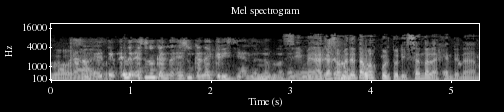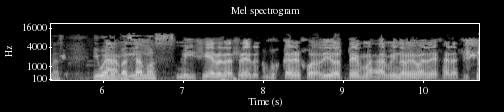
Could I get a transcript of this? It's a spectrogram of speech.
no, Ah, este, este es, un canal, es un canal cristiano, loco. sea, Sí, no- acá solamente estamos culturizando a la gente, nada más. Y bueno, A mí pasamos. Me hicieron hacer, buscar el jodido tema. A mí no me van a dejar así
